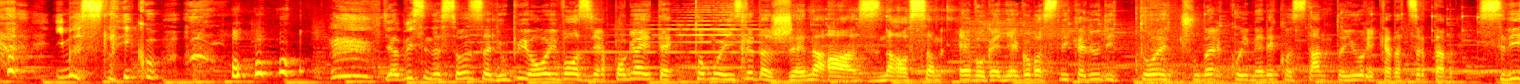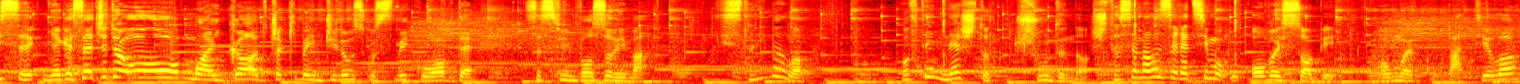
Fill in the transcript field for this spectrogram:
ima sliku. ja mislim da se on zaljubio ovaj voz, jer pogledajte, to mu izgleda žena. A, znao sam, evo ga njegova slika, ljudi, to je čuvar koji mene konstantno juri kada crtam. Svi se njega sećate, oh my god, čak ima inđinovsku sliku ovdje sa svim vozovima. Stani malo, Ovdje je nešto čudno. Šta se nalazi recimo u ovoj sobi? Ovo mu je kupatilo.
